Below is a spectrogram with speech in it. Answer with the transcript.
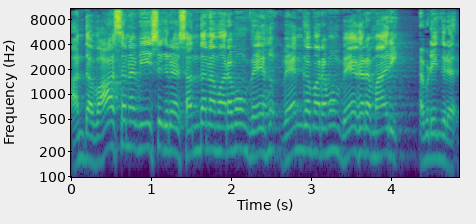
அந்த வாசனை வீசுகிற சந்தன மரமும் வேக வேங்க மரமும் வேகிற மாதிரி அப்படிங்கிறார்.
